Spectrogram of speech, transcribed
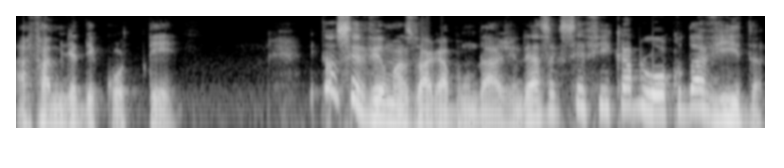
a família Decoté? Então você vê umas vagabundagens dessa que você fica louco da vida.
